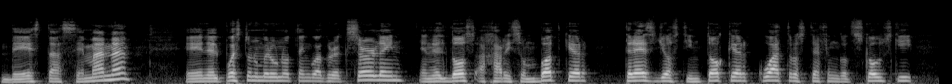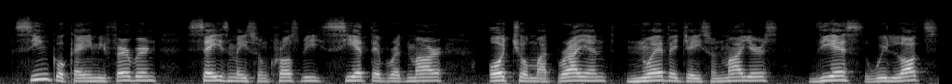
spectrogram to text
de esta semana. En el puesto número uno tengo a Greg Serlane, en el 2 a Harrison Butker, 3 Justin Tucker, 4 Stephen Gotskowski, 5 Kaimi Fairburn, 6 Mason Crosby, 7 Brett Maher, 8 Matt Bryant, 9 Jason Myers, 10 Will Lutz,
